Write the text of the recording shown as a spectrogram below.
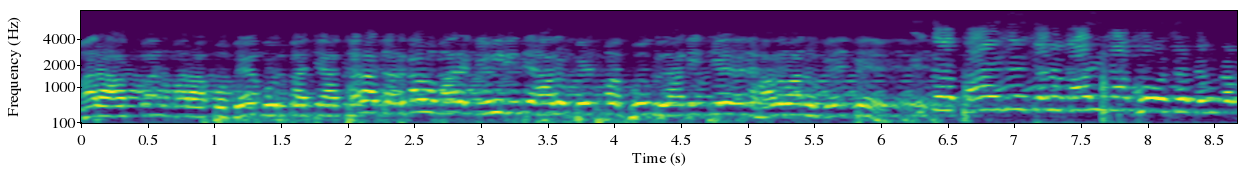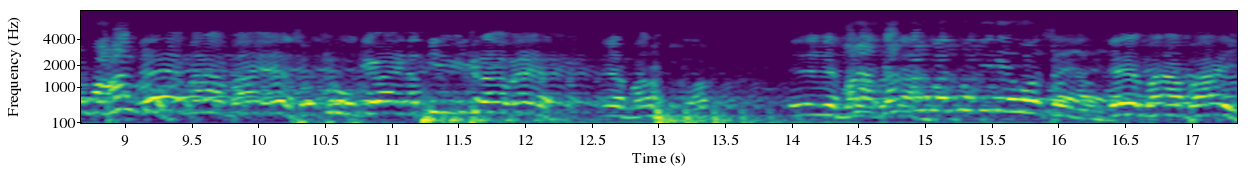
મારા આપવા ને મારા આપો બે મૂર્ખા છે. આ ખરા તડકામાં મારે કેવી રીતે હાલો પેટમાં ભૂખ લાગી છે અને હાલવાનું કે છે? એ તો થાય મારી નાખવો હશે જંગલમાં. હાલ એ મારા ભાઈ એ છોકરું કહેવાય નથી વિખરાવે. એ મારો બાપ. એ મારા દેવો છે. એ મારા ભાઈ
